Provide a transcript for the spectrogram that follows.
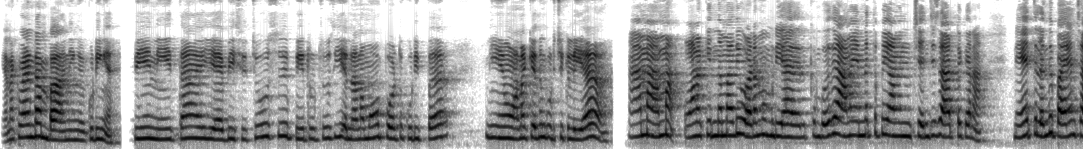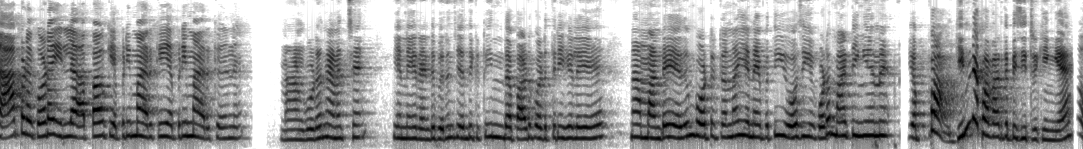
எனக்கு வேண்டாம்ப்பா நீங்க குடிங்க. நீ தான் ஏபிசி ஜூஸ் பீட்ரூட் ஜூஸ் என்னென்னமோ போட்டு குடிப்ப. நீ உனக்கு எதுவும் குடிச்சிக்கலையா? ஆமாம் ஆமாம் உனக்கு இந்த மாதிரி உடம்பு முடியாது இருக்கும்போது அவன் என்னத்தை போய் அவன் செஞ்சு சாப்பிட்டுக்கிறான். நேற்றுலேருந்து பையன் சாப்பிட கூட இல்லை. அப்பாவுக்கு எப்படிம்மா இருக்கு எப்படிம்மா இருக்குன்னு. நான் கூட நினச்சேன். என்னை ரெண்டு பேரும் சேர்ந்துக்கிட்டு இந்த பாடுபடுத்துறீங்களே நான் மண்டையை எதுவும் போட்டுட்டேன்னா என்னை பற்றி யோசிக்க கூட மாட்டீங்கன்னு. எப்பா என்னப்பா வார்த்தை பேசிட்டு இருக்கீங்க? ஓ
